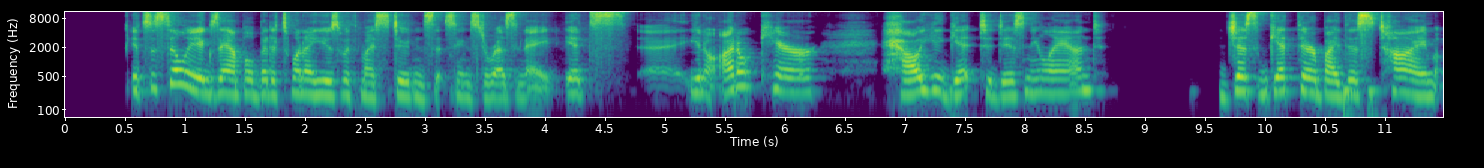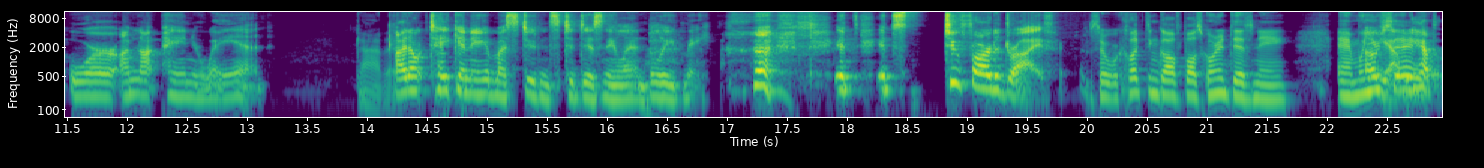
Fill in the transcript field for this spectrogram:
it's a silly example, but it's one I use with my students that seems to resonate. It's, uh, you know, I don't care how you get to Disneyland, just get there by this time, or I'm not paying your way in. Got it. I don't take any of my students to Disneyland, believe me. it, it's too far to drive. so we're collecting golf balls, going to Disney, and when Oh, you yeah, say we have-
